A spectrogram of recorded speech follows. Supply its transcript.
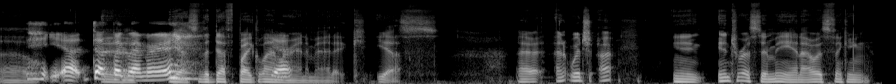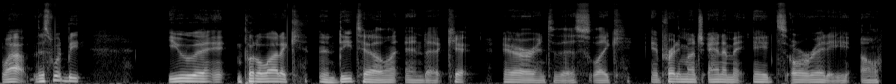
Uh, yeah, Death by Uh, Glamour. yes, the Death by Glamour Yeah. animatic. Yes, uh, and which uh, in- interested me, and I was thinking, wow, this would be. You uh, put a lot of uh, detail and uh, care into this. Like it pretty much animates already, al-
